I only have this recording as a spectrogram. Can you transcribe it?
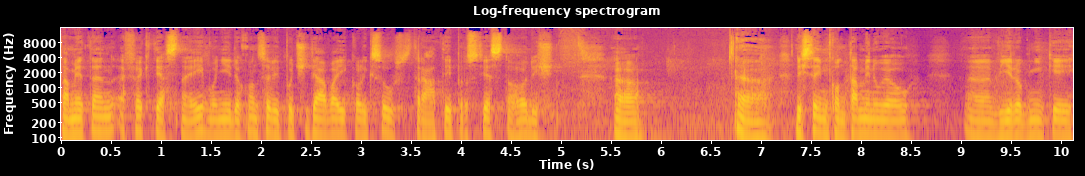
tam je ten efekt jasný. Oni dokonce vypočítávají, kolik jsou ztráty prostě z toho, když, uh, uh, když se jim kontaminují uh, výrobníky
